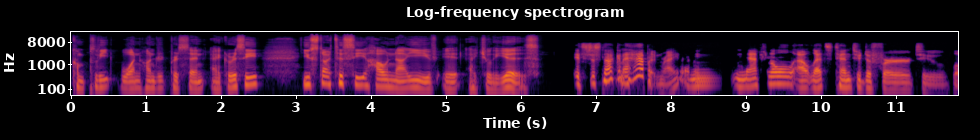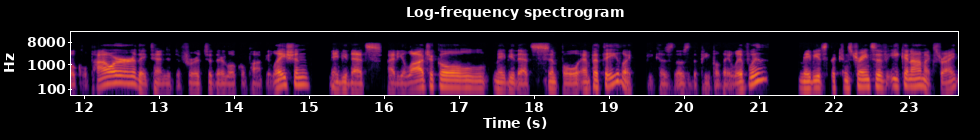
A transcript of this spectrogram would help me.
complete 100% accuracy, you start to see how naive it actually is. It's just not going to happen, right? I mean, national outlets tend to defer to local power, they tend to defer to their local population. Maybe that's ideological. Maybe that's simple empathy, like because those are the people they live with. Maybe it's the constraints of economics, right?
